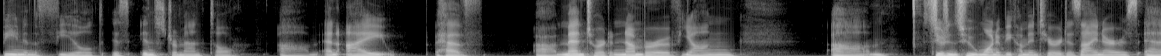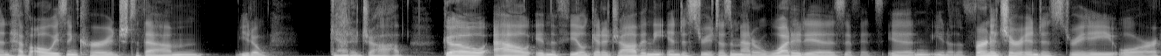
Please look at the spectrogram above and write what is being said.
being in the field is instrumental. Um, and I have uh, mentored a number of young um, students who want to become interior designers and have always encouraged them, you know, get a job. Go out in the field, get a job in the industry. It doesn't matter what it is, if it's in, you know, the furniture industry or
